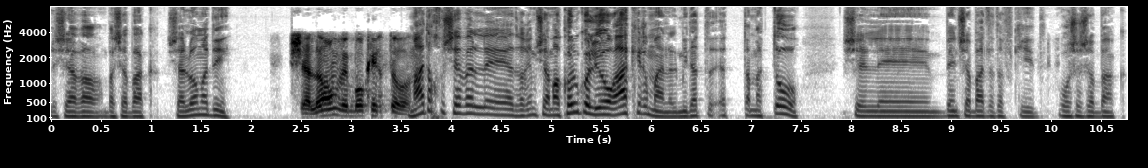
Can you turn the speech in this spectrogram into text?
לשעבר בשב"כ. שלום, עדי. שלום ובוקר טוב. מה אתה חושב על אה, הדברים שאמר, קודם כל ליאור אקרמן, על מידת התאמתו של אה, בן שבת לתפקיד, ראש השב"כ?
